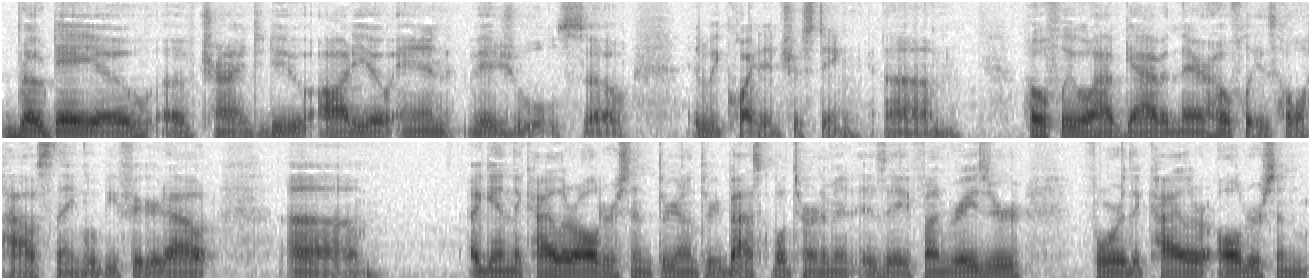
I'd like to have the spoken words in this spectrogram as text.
rodeo of trying to do audio and visuals. So it'll be quite interesting. Um, hopefully we'll have Gavin there. Hopefully his whole house thing will be figured out. Um, again, the Kyler Alderson three on three basketball tournament is a fundraiser for the Kyler Alderson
